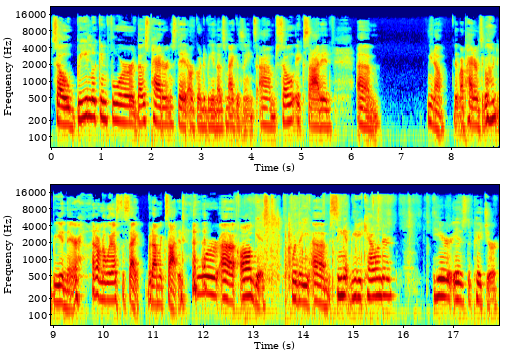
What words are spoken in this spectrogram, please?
So be looking for those patterns that are going to be in those magazines. I'm so excited. Um, you know, that my patterns are going to be in there. I don't know what else to say, but I'm excited. for uh, August, for the um, Scenic Beauty Calendar, here is the picture.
